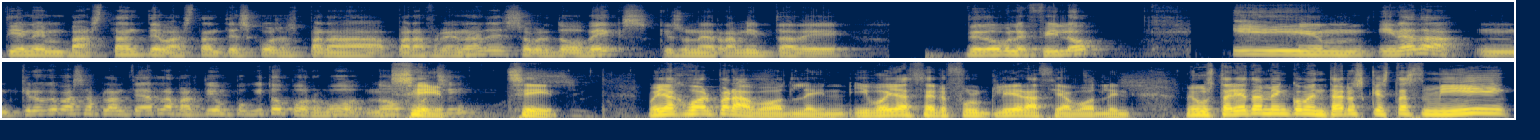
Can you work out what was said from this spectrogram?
tienen bastante, bastantes cosas para, para frenarles, sobre todo Vex, que es una herramienta de, de doble filo. Y, y nada, mm, creo que vas a plantear la partida un poquito por bot, ¿no, Sí, Pochi? sí. Voy a jugar para botlane y voy a hacer full clear hacia botlane. Me gustaría también comentaros que esta es mi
